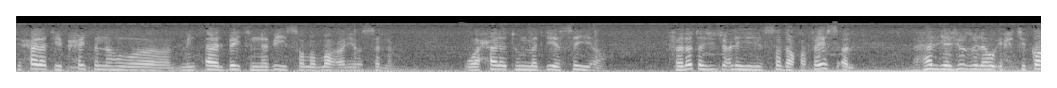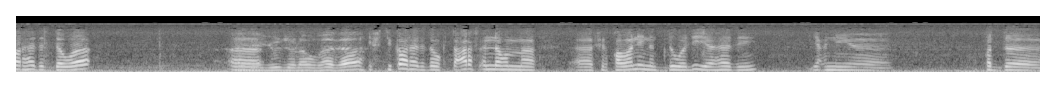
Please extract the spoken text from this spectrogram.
في حالته بحيث أنه من آل بيت النبي صلى الله عليه وسلم وحالته المادية سيئة. فلا تجوز عليه الصدقة. فيسأل هل يجوز له احتكار هذا الدواء؟ هل يجوز له ماذا؟ احتكار هذا الدواء. تعرف أنهم آه، في القوانين الدولية هذه يعني آه، قد آه،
